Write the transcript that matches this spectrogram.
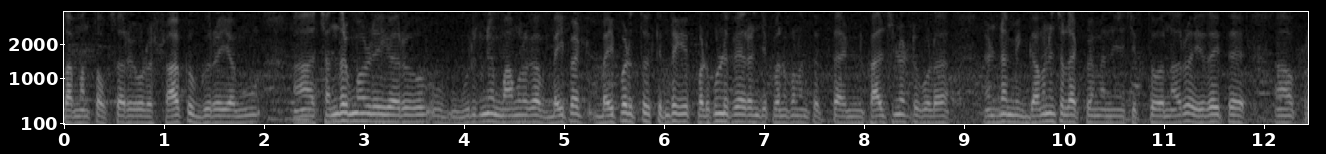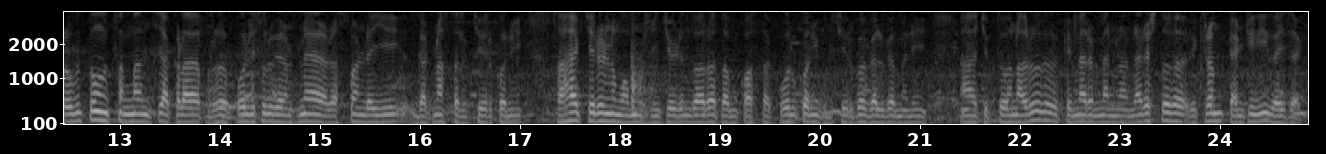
తమంతా ఒకసారి కూడా షాక్ గురయ్యాము. చంద్రమౌళి గారు ఊరికినే మామూలుగా భయపెట్ భయపడుతూ కిందకి పడుకుండిపోయారని చెప్పి అనుకున్నాం తప్పితే ఆయన కాల్చినట్టు కూడా వెంటనే మీకు గమనించలేకపోయామని చెప్తూ ఉన్నారు. ఏదైతే ప్రభుత్వం సంబంధించి అక్కడ పోలీసులు వెంటనే రెస్పాండ్ అయ్యి ఘటనా స్థలికి చేరుకొని సహాయక చర్యలను మమ్మల్ని చేయడం ద్వారా తాము కాస్త కోలుకొని ఇప్పుడు చేరుకోగలిగామని చెప్తూ ఉన్నారు. కెమెరామెన్ నరేష్తో విక్రమ్ టెన్ టీవీ వైజాగ్.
